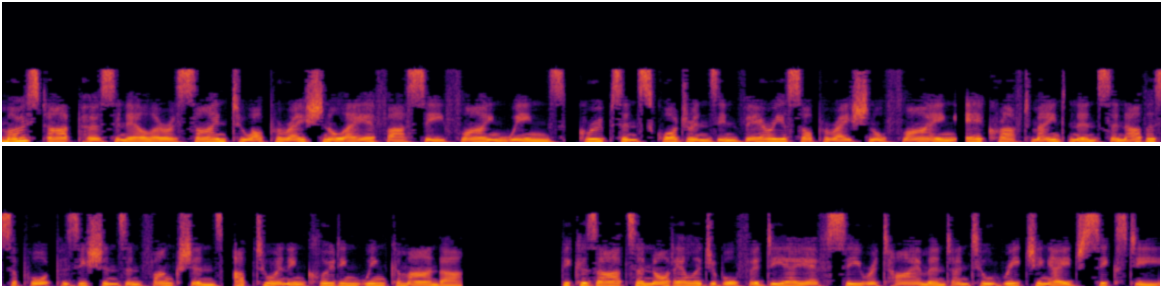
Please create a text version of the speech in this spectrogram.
Most ART personnel are assigned to operational AFRC flying wings, groups and squadrons in various operational flying, aircraft maintenance and other support positions and functions, up to and including wing commander. Because ARTs are not eligible for DAFC retirement until reaching age 60,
